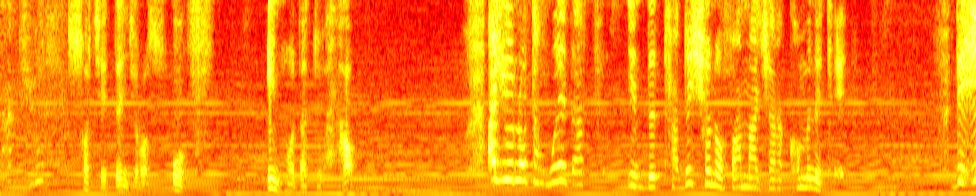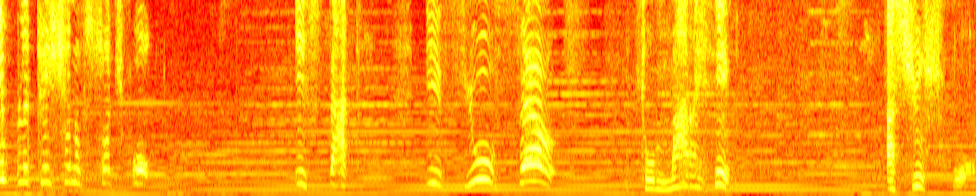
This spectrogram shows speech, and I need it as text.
that used such a dangerous oath in order to help? Are you not aware that in the tradition of our Amajara community, the implication of such oath is that if you fail to marry him as you swore,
